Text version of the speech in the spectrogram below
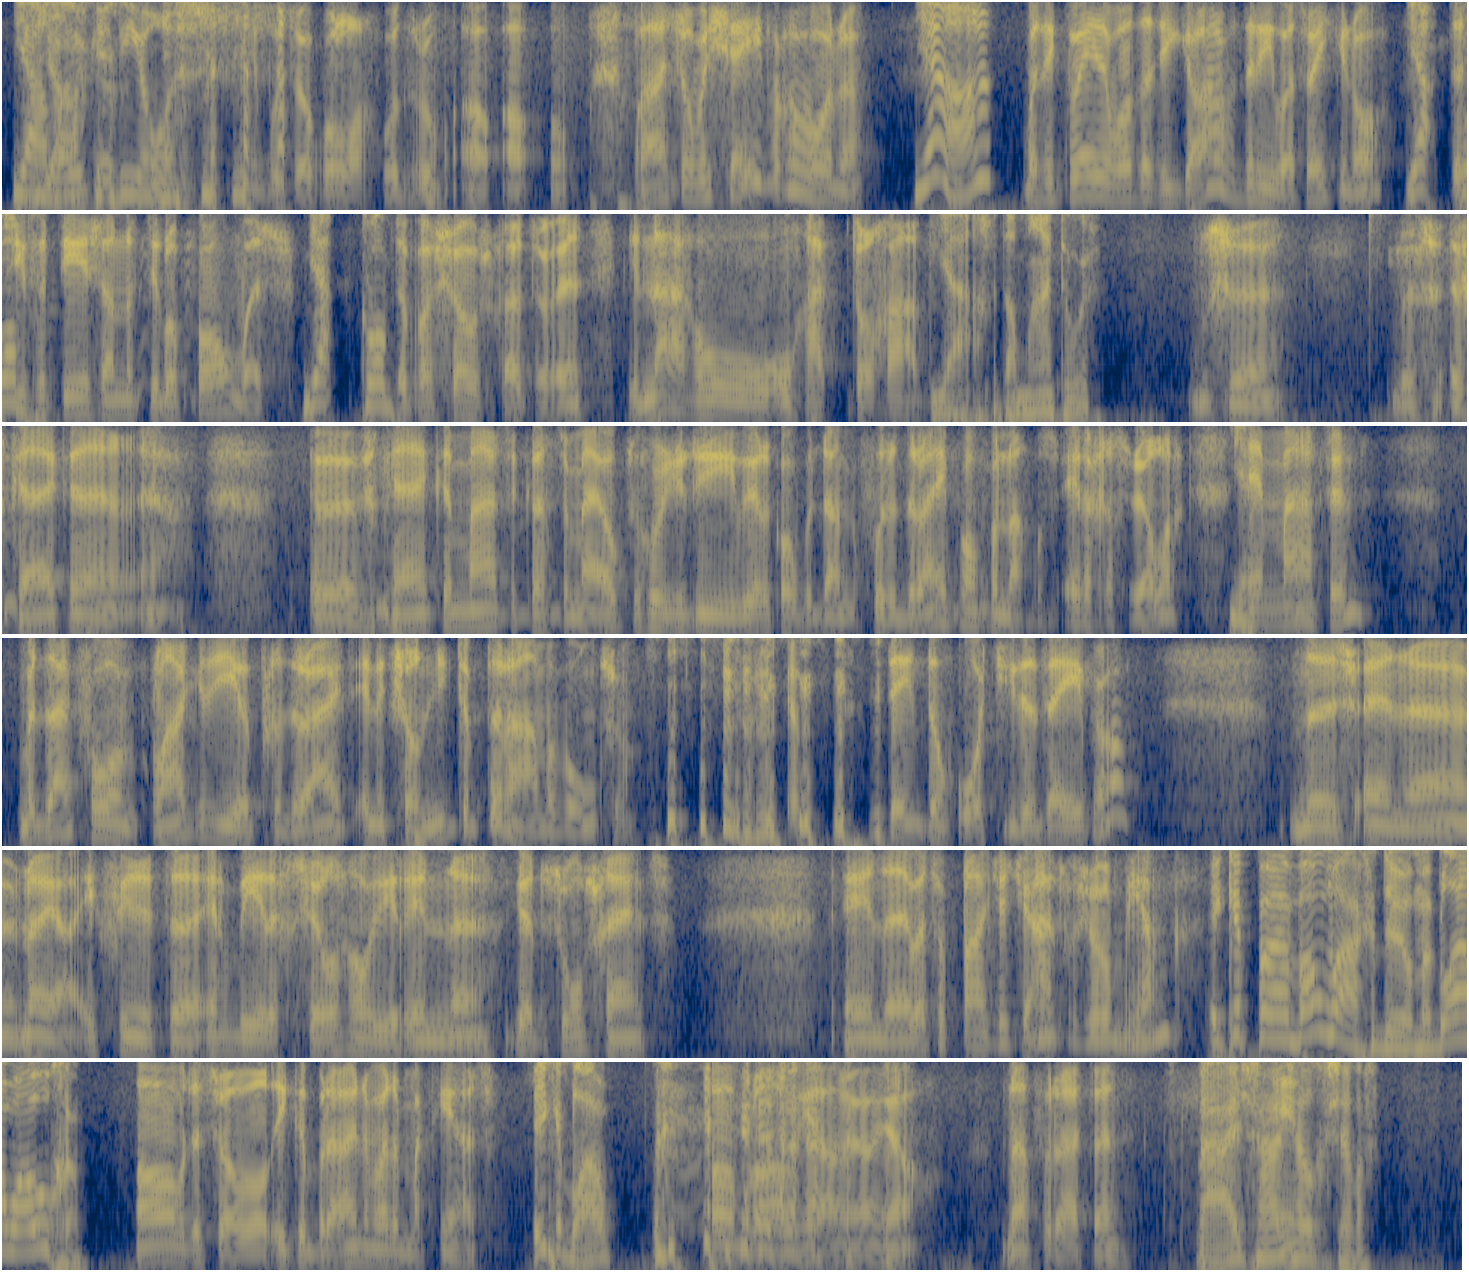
Ja, leuk hè, die jongen. Ik moet ook wel lachen, hoor. Oh, oh, oh. Maar hij is alweer zeven geworden. Ja. Maar ik weet wel dat hij een jaar of drie was, weet je nog? Ja, Dat klopt. hij voor het eerst aan de telefoon was. Ja, klopt. Dat was zo schattig. En je nagaan hoe, hoe hard het toch gaat. Ja, gaat dan maar hoor. Dus, eh, dus even kijken. eh, eh, even kijken. Maarten krijgt mij ook de groetje. Die wil ik ook bedanken voor de draai van vannacht. was erg gezellig. En Maarten, bedankt voor een plaatje die je hebt gedraaid. En ik zal niet op de ramen bonzen. ik denk, dan hoort je dat even. Dus, en eh, nou ja, ik vind het eh, echt weer gezellig alweer. En eh, ja, de zon schijnt. En wat voor plaatje had je uitgezocht, Bianca? Ik heb woonwagendeur met blauwe ogen. Oh, dat zal wel. Ik heb bruine, maar dat maakt niet uit. Ik heb blauw. Oh, blauw, ja, ja, ja. Nou, vooruit dan. Nou, hij is, hij is En- heel gezellig.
